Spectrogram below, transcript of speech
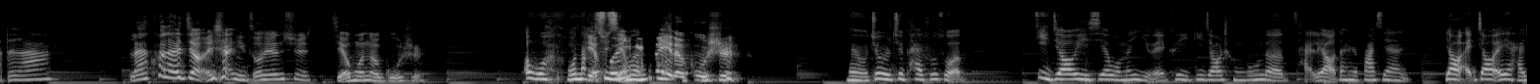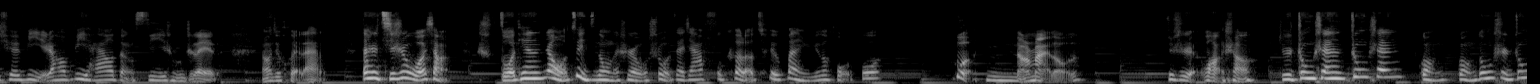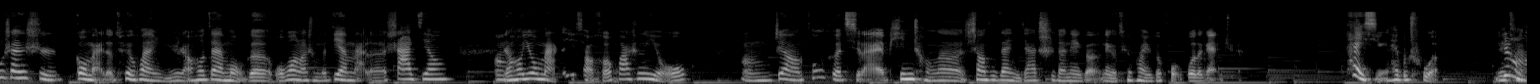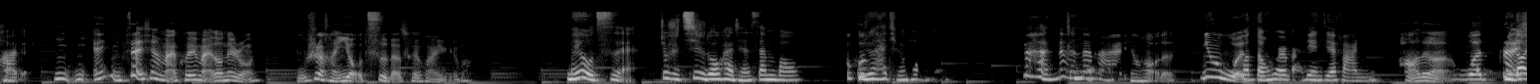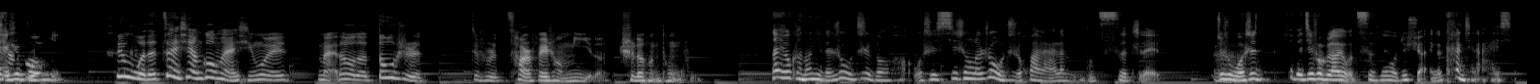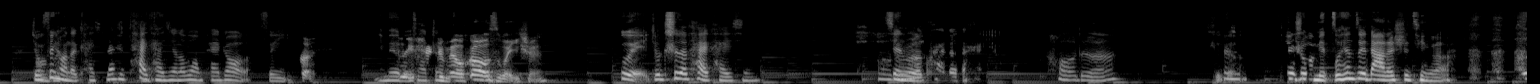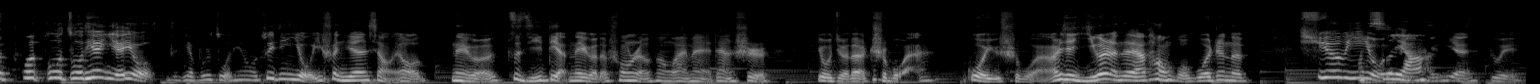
好的啊，来，快来讲一下你昨天去结婚的故事。哦，我我哪去结婚？费的故事。没有，就是去派出所递交一些我们以为可以递交成功的材料，但是发现要交 A 还缺 B，然后 B 还要等 C 什么之类的，然后就回来了。但是其实我想，昨天让我最激动的事儿，我是我在家复刻了翠焕鱼的火锅。嚯，你哪儿买到的？就是网上，就是中山中山广广东市中山市购买的翠焕鱼，然后在某个我忘了什么店买了沙姜，然后又买了一小盒花生油，嗯，这样综合起来拼成了上次在你家吃的那个那个翠焕鱼的火锅的感觉，还行，还不错，也挺好的。你你哎，你在线买可以买到那种不是很有刺的翠焕鱼吗？没有刺哎，就是七十多块钱三包，我觉得还挺好的。那还那那那还挺好的，因为我我等会儿把链接发你。好的，我你倒也是不密。对我的在线购买行为买到的都是就是刺儿非常密的，吃的很痛苦。那有可能你的肉质更好，我是牺牲了肉质换来了无刺之类的。就是我是特别接受不了有刺，所以我就选了一个看起来还行，就非常的开心。但是太开心了，忘拍照了，所以也没有留下证据。没有告诉我一声。对，就吃的太开心。陷入了快乐的海洋。好的，是的，这是我们昨天最大的事情了。我我我昨天也有，也不是昨天，我最近有一瞬间想要那个自己点那个的双人份外卖，但是又觉得吃不完，过于吃不完，而且一个人在家烫火锅真的稍微有一点点对，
